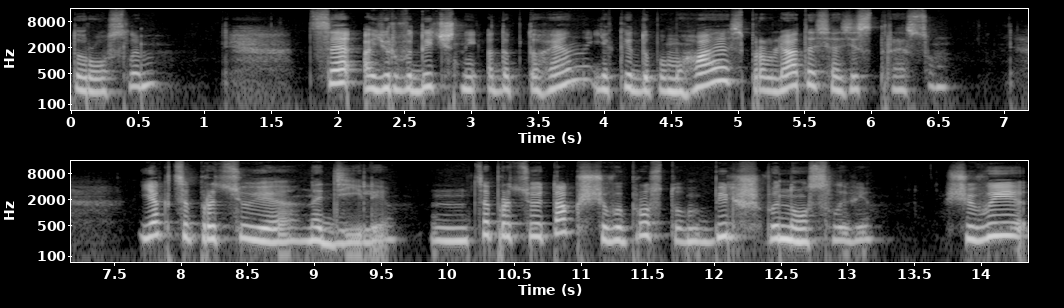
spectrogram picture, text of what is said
дорослим. Це аюрведичний адаптоген, який допомагає справлятися зі стресом. Як це працює на ділі? Це працює так, що ви просто більш виносливі, що ви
